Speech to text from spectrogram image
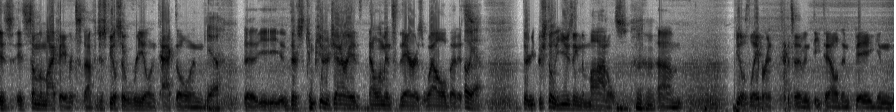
Is, is some of my favorite stuff. It just feels so real and tactile, and Yeah. the, y- y- there's computer generated elements there as well. But it's Oh yeah. they're, they're still using the models. Um, feels labor intensive and detailed and big and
